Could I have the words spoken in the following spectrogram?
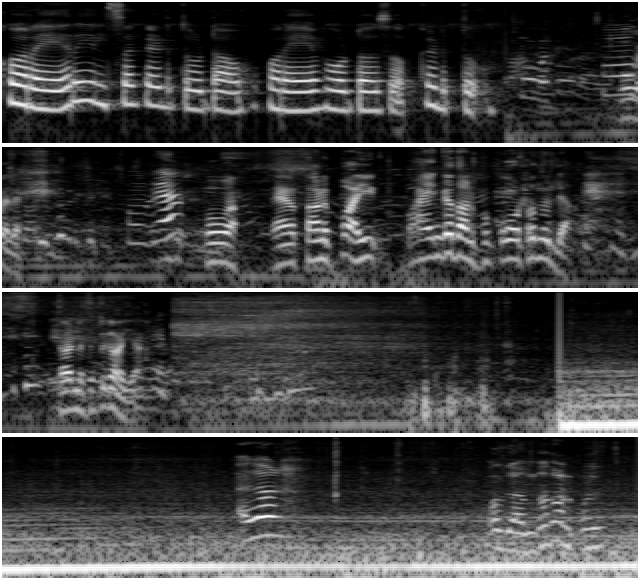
കുറേ റീൽസൊക്കെ എടുത്തു കേട്ടോ കുറേ ഫോട്ടോസും ഒക്കെ എടുത്തു. പോവാ. തണുപ്പായി. ഭയങ്കര തണുപ്പ്. കോട്ടൊന്നുമില്ല തണുത്തിട്ട് കഴിയാം തണുപ്പ്?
